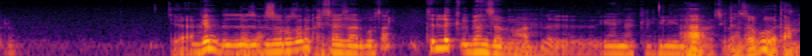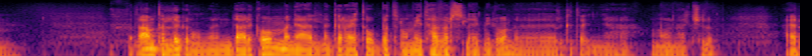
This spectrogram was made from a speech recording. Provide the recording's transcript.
ብለው። ግን ዞሮ ዞሮ criticize አድርገውታል ትልቅ ገንዘብ ነው አይደል? ይህን ያክል ቢሊዮን ገንዘቡ በጣም በጣም ትልቅ ነው። እንዳልከው ምን ያህል ነገር አይተውበት ነው metaverse ላይ የሚለውን እርግጠኛ መሆን አልችልም። አይሮ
